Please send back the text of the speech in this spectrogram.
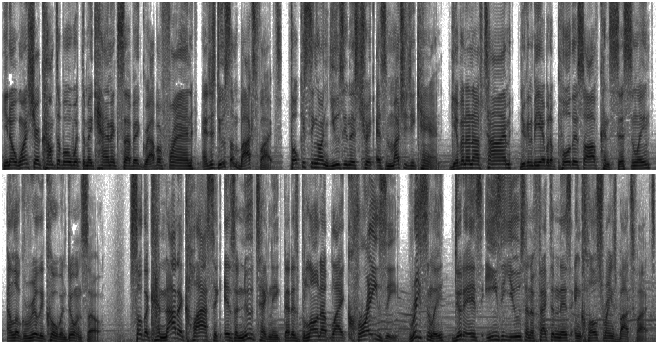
You know, once you're comfortable with the mechanics of it, grab a friend and just do some box fights, focusing on using this trick as much as you can. Given enough time, you're gonna be able to pull this off consistently and look really cool when doing so. So the Khanada Classic is a new technique that is blown up like crazy recently due to its easy use and effectiveness in close range box fights.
